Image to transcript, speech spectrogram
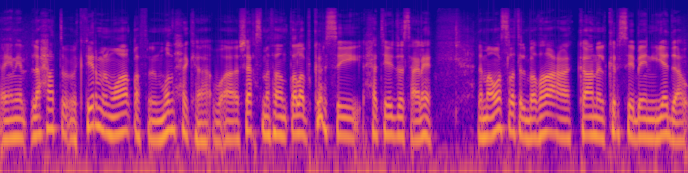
يعني لاحظت كثير من المواقف المضحكة وشخص مثلا طلب كرسي حتى يجلس عليه، لما وصلت البضاعة كان الكرسي بين يده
